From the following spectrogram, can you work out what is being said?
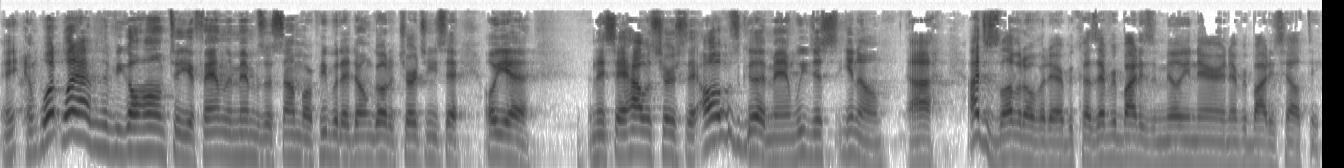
And, and, what, what happens if you go home to your family members or some or people that don't go to church and you say, oh, yeah. And they say, how was church today? Oh, it was good, man. We just, you know, uh, I just love it over there because everybody's a millionaire and everybody's healthy.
